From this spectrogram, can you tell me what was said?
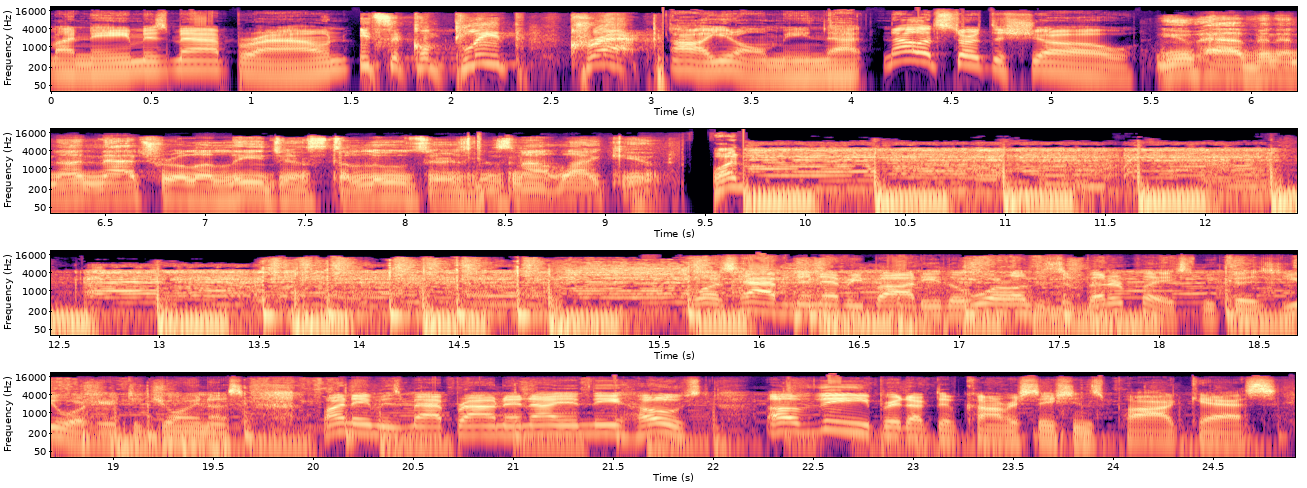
My name is Matt Brown. It's a complete crap. Ah, you don't mean that. Now let's start the show. You having an unnatural allegiance to losers is not like you. What? Happening, everybody? The world is a better place because you are here to join us. My name is Matt Brown, and I am the host of the Productive Conversations podcast.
